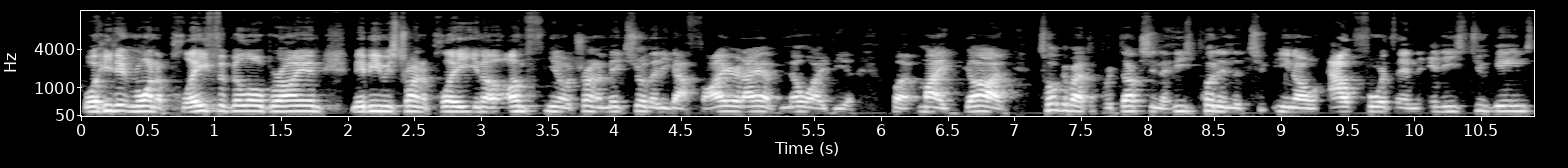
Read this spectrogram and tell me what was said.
Well, he didn't want to play for Bill O'Brien. Maybe he was trying to play, you know, un, you know, trying to make sure that he got fired. I have no idea. But my God, talk about the production that he's put in the two, you know, out forth and in these two games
